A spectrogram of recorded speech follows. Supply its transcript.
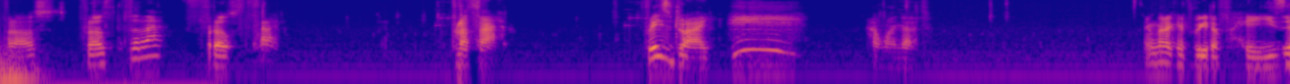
Frost. Frostra. Frostra. Frostra. Freeze dry. I want that. I'm gonna get rid of haze.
